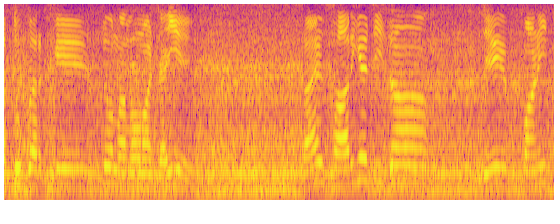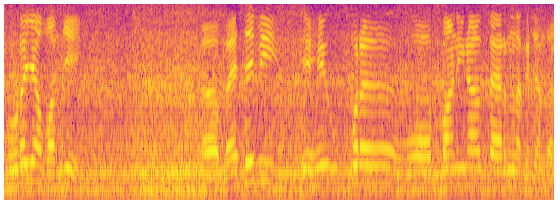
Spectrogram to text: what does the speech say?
ਕੱਦੂ ਕਰਕੇ ਝੋਨਾ ਲਾਉਣਾ ਚਾਹੀਏ, ਤਾਂ ਇਹ ਸਾਰੀਆਂ ਚੀਜ਼ਾਂ ਜੇ ਪਾਣੀ ਥੋੜਾ ਜਿਹਾ ਵੱਧ ਜੇ ਵੈਸੇ ਵੀ ਇਹ ਉੱਪਰ ਪਾਣੀ ਨਾਲ ਤੈਰਨ ਲੱਗ ਜਾਂਦਾ।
